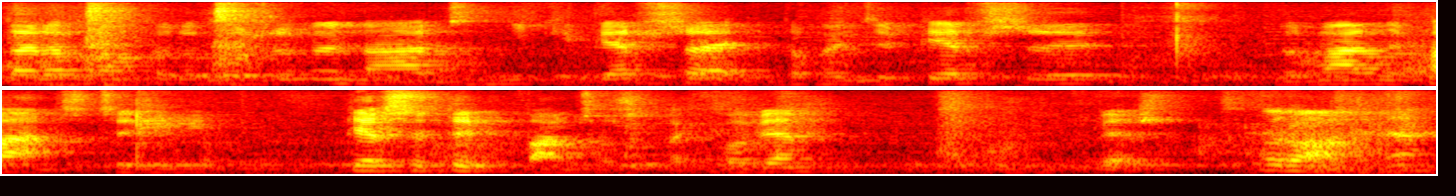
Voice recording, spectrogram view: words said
zaraz wam to rozłożymy na czynniki pierwsze i to będzie pierwszy normalny punch, czyli pierwszy typ puncha, że tak powiem. Wiesz, normalnie, nie?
